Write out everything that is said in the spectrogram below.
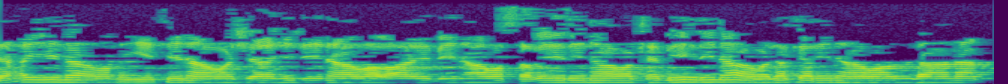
لحينا وميتنا وشاهدنا وغائبنا وصغيرنا وكبيرنا وذكرنا وأنثانا.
